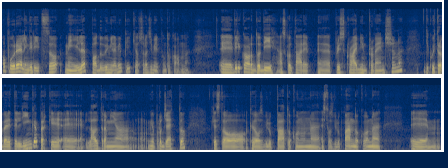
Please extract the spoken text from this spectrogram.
oppure all'indirizzo mail pod2000mp.gmail.com e vi ricordo di ascoltare eh, Prescribing Prevention di cui troverete il link perché è l'altro mio progetto che, sto, che ho sviluppato un, e sto sviluppando con ehm,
